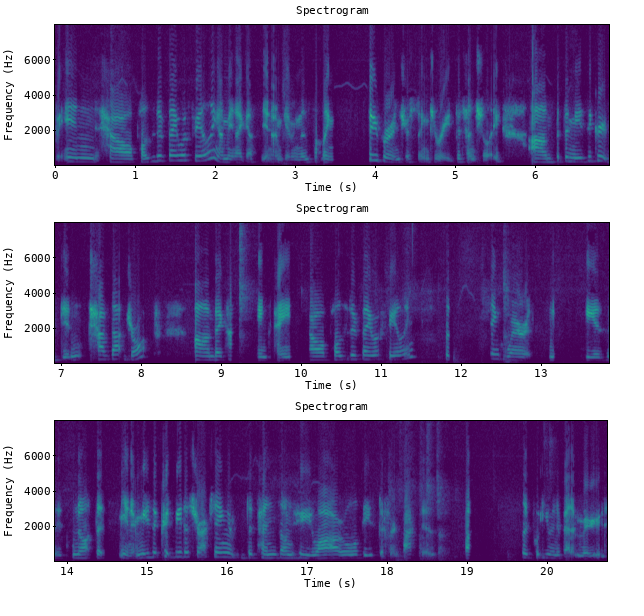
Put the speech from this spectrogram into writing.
in how positive they were feeling. I mean, I guess you know I'm giving them something super interesting to read potentially, um, but the music group didn't have that drop. Um, they kind of maintained how positive they were feeling. But I think where it is, it's not that you know music could be distracting. It depends on who you are, all of these different factors. But they put you in a better mood.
